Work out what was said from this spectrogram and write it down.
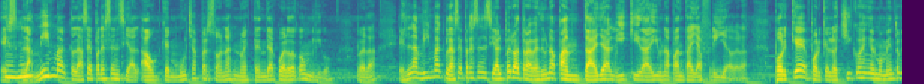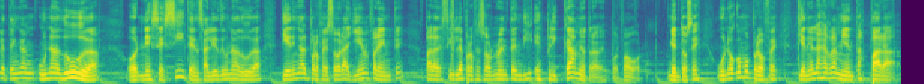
Es la misma clase presencial, aunque muchas personas no estén de acuerdo conmigo, Es la misma clase presencial, pero a través de una pantalla líquida y una pantalla fría, ¿verdad? ¿Por qué? Porque los chicos en el momento que tengan una duda o necesiten salir de una duda, tienen al profesor allí enfrente para decirle, profesor, no entendí, explícame otra vez, por favor. Y entonces uno como profe tiene las herramientas para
